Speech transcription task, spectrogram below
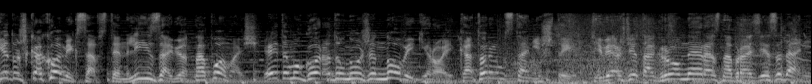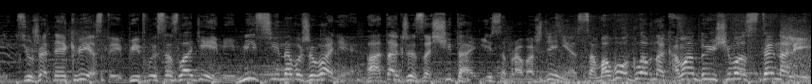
Дедушка комиксов Стэн Ли зовет на помощь. Этому городу нужен новый герой, которым станешь ты. Тебя ждет огромное разнообразие заданий, сюжетные квесты, битвы со злодеями, миссии на выживание, а также защита и сопровождение самого главнокомандующего Стэна Ли.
